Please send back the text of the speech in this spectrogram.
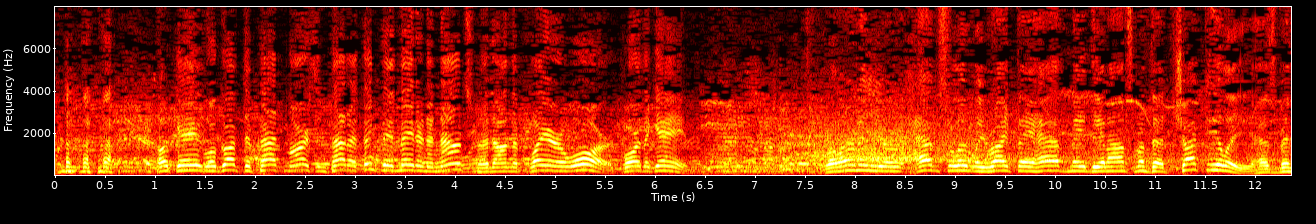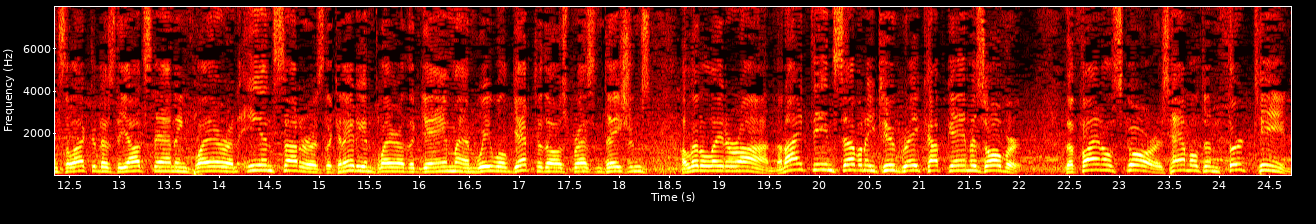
okay, we'll go up to Pat Marsden. Pat, I think they've made an announcement on the player award for the game. Well, Ernie, you're absolutely right. They have made the announcement that Chuck Ealey has been selected as the outstanding player and Ian Sunter as the Canadian player of the game, and we will get to those presentations a little later on. The 1972 Grey Cup game is over. The final score is Hamilton 13,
